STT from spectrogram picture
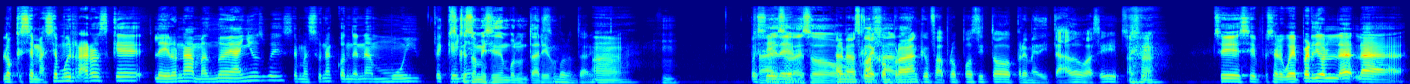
Lo que se me hace muy raro es que le dieron nada más nueve años, güey. Se me hace una condena muy pequeña. Es que es homicidio Es involuntario. involuntario. Ah. Pues O sea, sí, eso, de- eso Al menos que le comprobaran que fue a propósito premeditado o así. pues, sí. Ajá. Sí, sí, pues el güey perdió la, la,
